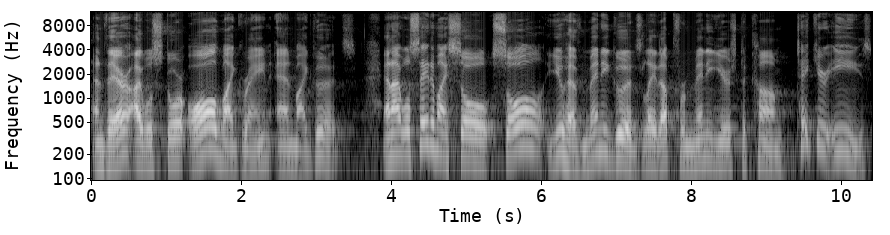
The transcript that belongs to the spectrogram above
and there I will store all my grain and my goods. And I will say to my soul, soul, you have many goods laid up for many years to come. Take your ease,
